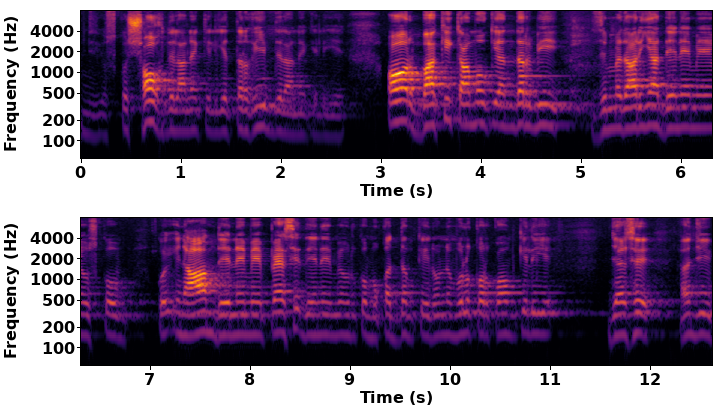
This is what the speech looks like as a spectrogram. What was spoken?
جی اس کو شوق دلانے کے لیے، ترغیب دلانے کے لیے۔ اور باقی کاموں کے اندر بھی ذمہ داریاں دینے میں، اس کو کوئی انعام دینے میں، پیسے دینے میں ان کو مقدم کے انہوں نے ملک اور قوم کے لیے۔ جیسے ہاں جی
